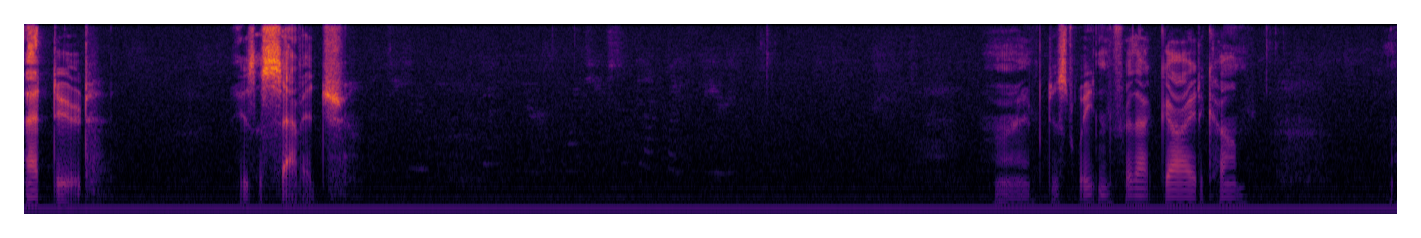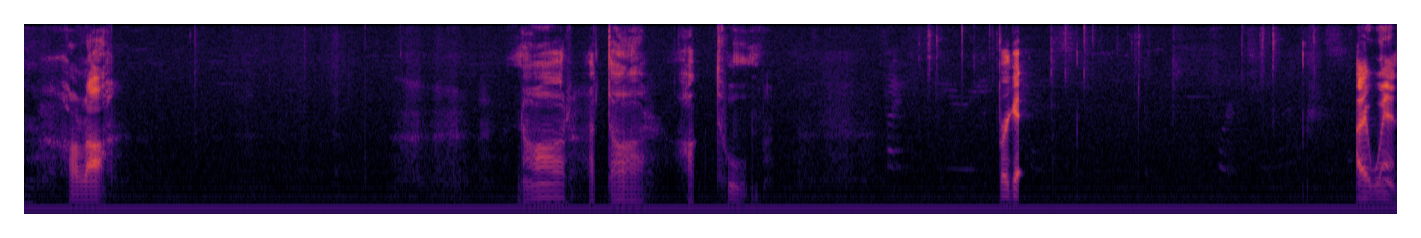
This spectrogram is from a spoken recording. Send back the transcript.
That dude is a savage. Alright, just waiting for that guy to come. Hurrah. I win.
